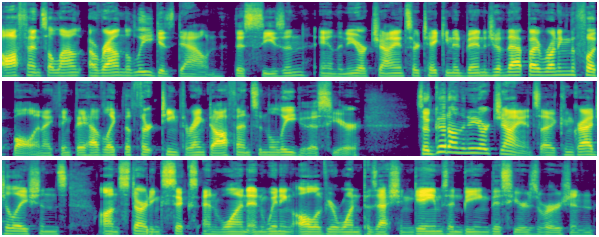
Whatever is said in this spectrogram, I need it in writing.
offense around the league is down this season, and the New York Giants are taking advantage of that by running the football. And I think they have like the 13th ranked offense in the league this year. So good on the New York Giants. Uh, congratulations on starting six and one and winning all of your one possession games and being this year's version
